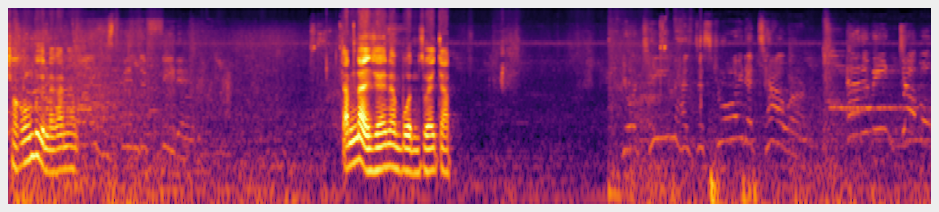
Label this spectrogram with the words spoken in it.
ช็อกลงพื้นแล้วกันครับ กันไหนใช่นะบนสวยจัด Your team has destroyed a tower. Enemy double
